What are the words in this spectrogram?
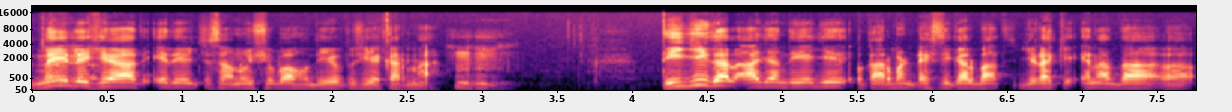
ਨਹੀਂ। ਲਿਖਿਆ ਤੇ ਇਹਦੇ ਵਿੱਚ ਸਾਨੂੰ ਸ਼ੁਭਾ ਹੁੰਦੀ ਹੈ ਤੁਸੀਂ ਇਹ ਕਰਨਾ। ਹੈ। ਹੂੰ ਹੂੰ। ਤੀਜੀ ਗੱਲ ਆ ਜਾਂਦੀ ਹੈ ਜੀ ਕਾਰਬਨ ਟੈਕਸ ਦੀ ਗੱਲਬਾਤ ਜਿਹੜਾ ਕਿ ਇਹਨਾਂ ਦਾ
